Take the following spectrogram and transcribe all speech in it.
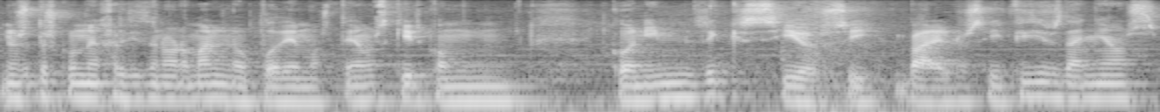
Nosotros con un ejército normal no podemos, tenemos que ir con, con Imrik sí o sí. Vale, los edificios dañados...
